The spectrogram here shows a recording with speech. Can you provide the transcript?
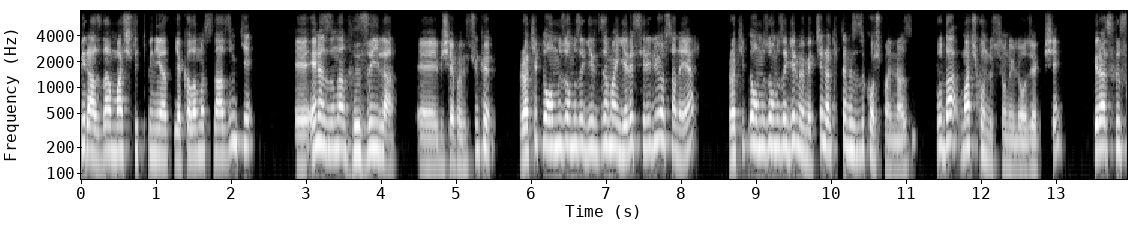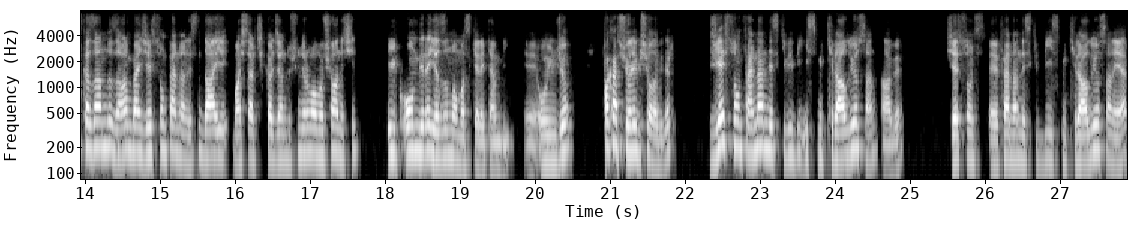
Biraz daha maç ritmini ya- yakalaması lazım ki e, en azından hızıyla e, bir şey yapabilir. Çünkü rakiple omuz omuza girdiği zaman yere seriliyorsan eğer rakiple omuz omuza girmemek için rakipten hızlı koşman lazım. Bu da maç kondisyonuyla olacak bir şey. Biraz hız kazandığı zaman ben Jason Fernandes'in daha iyi maçlar çıkaracağını düşünüyorum ama şu an için ilk 11'e yazılmaması gereken bir e, oyuncu. Fakat şöyle bir şey olabilir. Jason Fernandes gibi bir ismi kiralıyorsan abi, Jason e, Fernandes gibi bir ismi kiralıyorsan eğer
